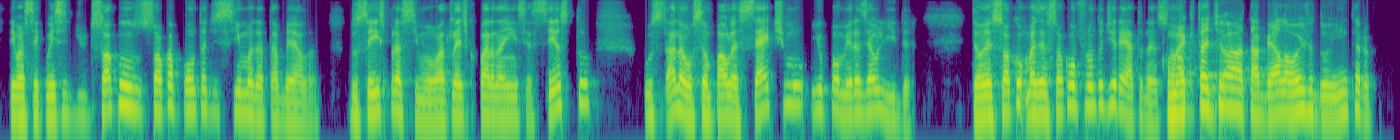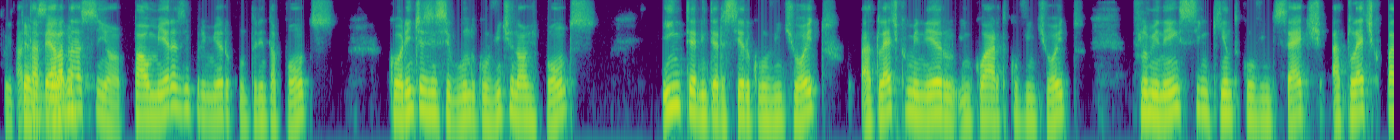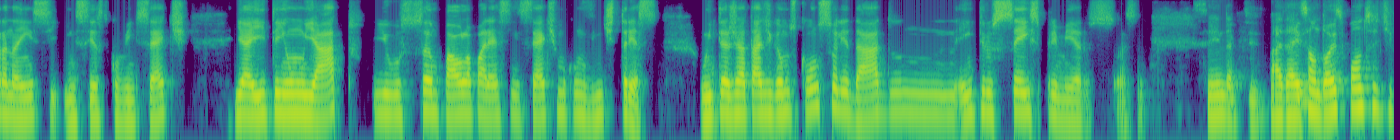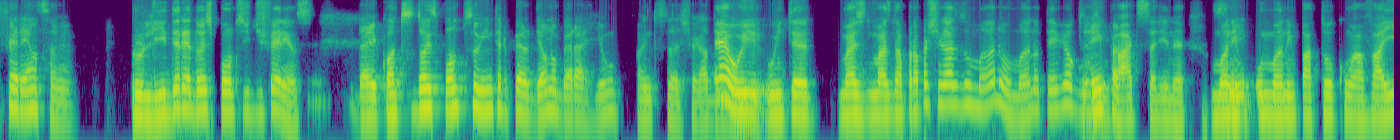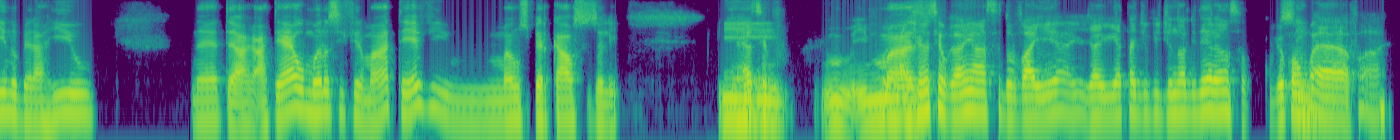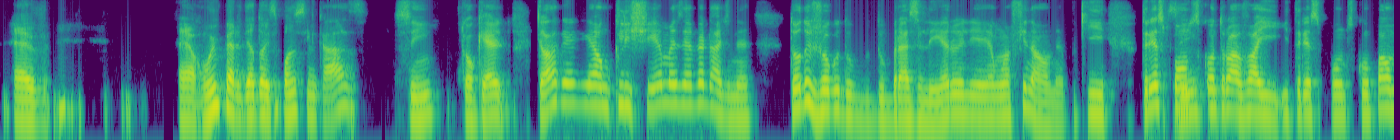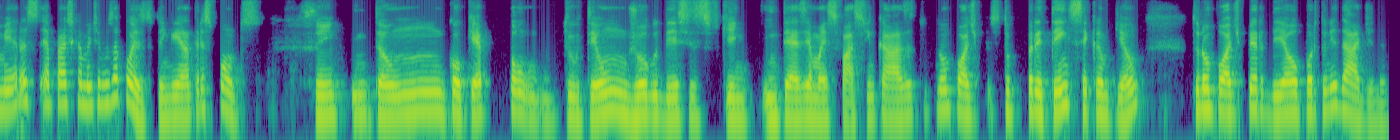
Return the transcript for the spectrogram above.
Tem uma sequência de, só, com, só com a ponta de cima da tabela, do seis para cima. O Atlético Paranaense é sexto, o, ah não, o São Paulo é sétimo e o Palmeiras é o líder. Então é só, mas é só confronto direto, né? Só... Como é que tá a tabela hoje do Inter? A tabela tá assim, ó. Palmeiras em primeiro com 30 pontos, Corinthians em segundo com 29 pontos, Inter em terceiro com 28, Atlético Mineiro em quarto com 28, Fluminense em quinto com 27, Atlético Paranaense em sexto com 27, e aí tem um hiato e o São Paulo aparece em sétimo com 23. O Inter já está, digamos, consolidado entre os seis primeiros. Assim. Sim, mas aí são dois pontos de diferença, né? Para o líder é dois pontos de diferença. Daí quantos dois pontos o Inter perdeu no Beira-Rio antes da chegada? É, o, o Inter mas, mas na própria chegada do Mano, o Mano teve alguns Sim, empates ali, né? O Mano, o Mano empatou com o Havaí no Beira Rio, né? Até o Mano se firmar, teve uns percalços ali. E, é, e mas... Imagina se eu ganhasse do Havaí, já ia estar tá dividindo a liderança. Viu como é, é, é ruim perder dois pontos em casa? Sim, qualquer. Claro que é um clichê, mas é verdade, né? todo jogo do, do brasileiro ele é uma final, né? Porque três pontos Sim. contra o Havaí e três pontos com o Palmeiras é praticamente a mesma coisa. Tu tem que ganhar três pontos. Sim. Então, qualquer tu ter um jogo desses que em tese é mais fácil em casa, tu não pode, se tu pretende ser campeão, tu não pode perder a oportunidade, né?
